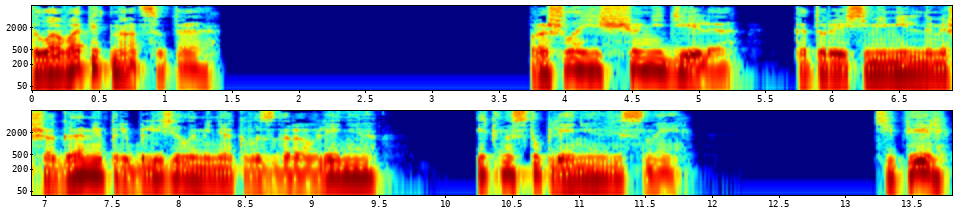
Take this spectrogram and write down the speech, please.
Глава пятнадцатая Прошла еще неделя, которая семимильными шагами приблизила меня к выздоровлению и к наступлению весны. Теперь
